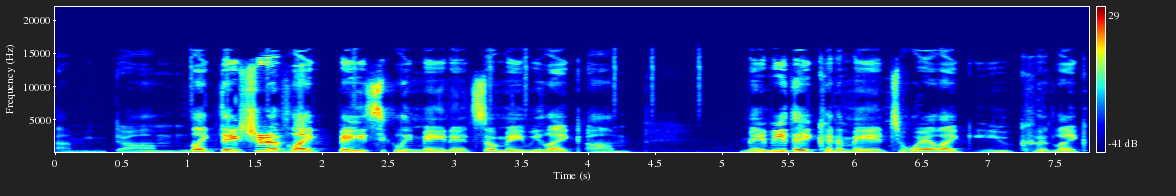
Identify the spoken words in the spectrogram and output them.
I mean, dumb. Like, they should have, like, basically made it so maybe, like, um, Maybe they could have made it to where like you could like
